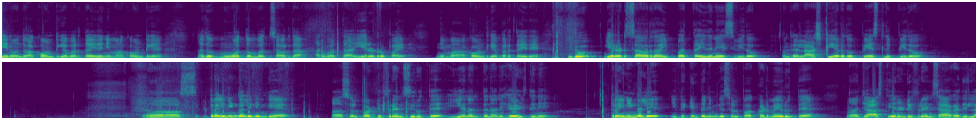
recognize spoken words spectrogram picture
ಏನು ಒಂದು ಅಕೌಂಟ್ಗೆ ಬರ್ತಾ ಇದೆ ನಿಮ್ಮ ಅಕೌಂಟ್ಗೆ ಅದು ಮೂವತ್ತೊಂಬತ್ತು ಸಾವಿರದ ಅರವತ್ತ ಎರಡು ರೂಪಾಯಿ ನಿಮ್ಮ ಅಕೌಂಟ್ಗೆ ಬರ್ತಾ ಇದೆ. ಇದು ಎರಡು ಸಾವಿರದ ಇಪ್ಪತ್ತೈದನೇ ಇಸ್ವಿದು, ಅಂದರೆ ಲಾಸ್ಟ್ ಇಯರ್ದು ಪೇ ಸ್ಲಿಪ್ ಇದು. ಟ್ರೈನಿಂಗಲ್ಲಿ ನಿಮಗೆ ಸ್ವಲ್ಪ ಡಿಫ್ರೆನ್ಸ್ ಇರುತ್ತೆ. ಏನಂತ ನಾನು ಹೇಳ್ತೀನಿ. ಟ್ರೈನಿಂಗಲ್ಲಿ ಇದಕ್ಕಿಂತ ನಿಮಗೆ ಸ್ವಲ್ಪ ಕಡಿಮೆ ಇರುತ್ತೆ. ಜಾಸ್ತಿ ಏನು ಡಿಫ್ರೆನ್ಸ್ ಆಗೋದಿಲ್ಲ.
